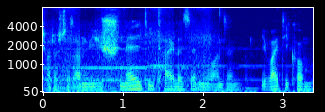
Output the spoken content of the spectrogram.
Schaut euch das an, wie schnell die Teile sind. Wahnsinn. Wie weit die kommen.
